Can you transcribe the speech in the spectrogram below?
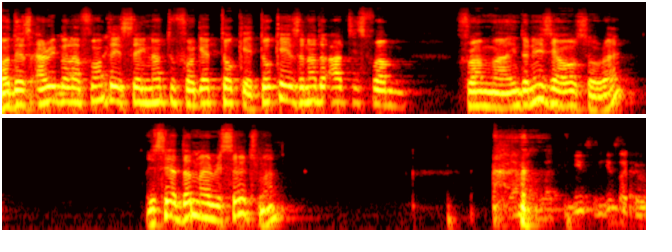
oh, there's Ari Belafonte saying not to forget Toke. Toke is another artist from from uh, Indonesia also, right? You see, I've done my research, man. Yeah, like he's he's like a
